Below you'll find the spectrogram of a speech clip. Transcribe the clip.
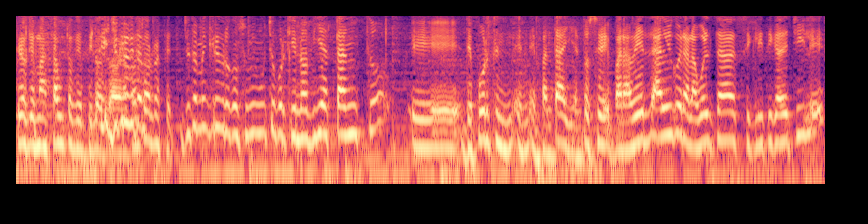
creo que más auto que piloto. Sí, yo, creo que con todo el respeto. yo también creo que lo consumí mucho porque no había tanto eh, deporte en, en- en pantalla. Entonces, para ver algo era la Vuelta Ciclística de Chile,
